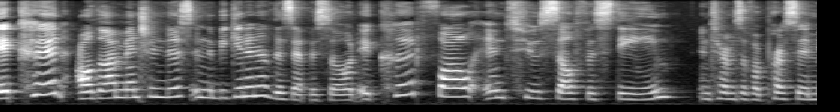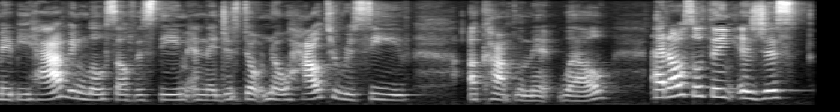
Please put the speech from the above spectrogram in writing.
it could, although I mentioned this in the beginning of this episode, it could fall into self esteem in terms of a person maybe having low self esteem and they just don't know how to receive a compliment well. I'd also think it's just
